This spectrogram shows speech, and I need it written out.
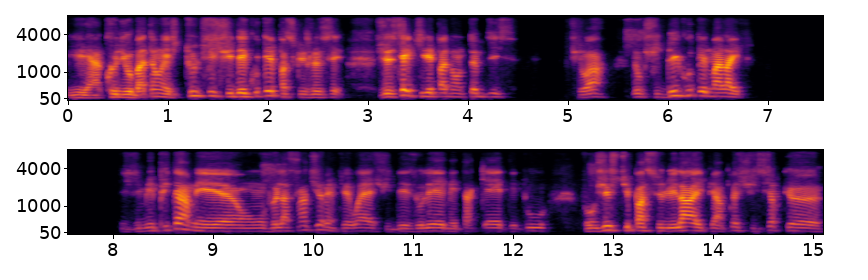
Il est inconnu au bâton et tout de suite je suis dégoûté parce que je le sais. Je sais qu'il n'est pas dans le top 10. Tu vois Donc je suis dégoûté de ma life. Je dis mais putain, mais euh, on veut la ceinture. Il me fait ouais, je suis désolé, mais t'inquiète et tout. Faut que juste tu passes celui-là et puis après je suis sûr que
